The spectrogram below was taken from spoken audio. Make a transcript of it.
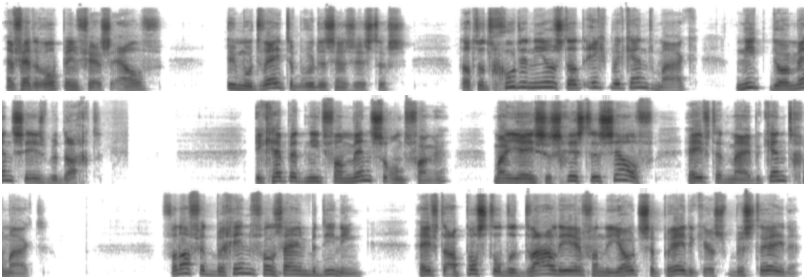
En verderop in vers 11: U moet weten, broeders en zusters, dat het goede nieuws dat ik bekend maak niet door mensen is bedacht. Ik heb het niet van mensen ontvangen, maar Jezus Christus zelf heeft het mij bekendgemaakt. Vanaf het begin van zijn bediening heeft de apostel de dwaalleer van de Joodse predikers bestreden.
